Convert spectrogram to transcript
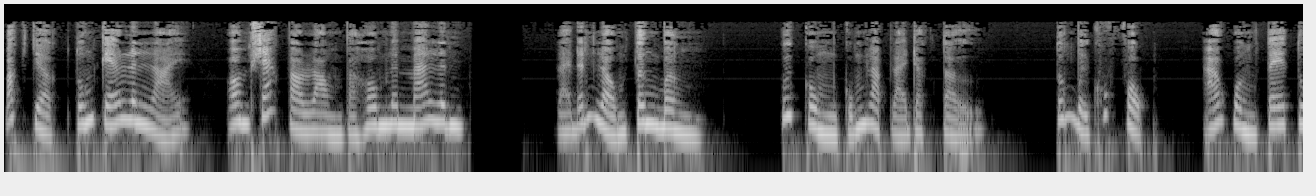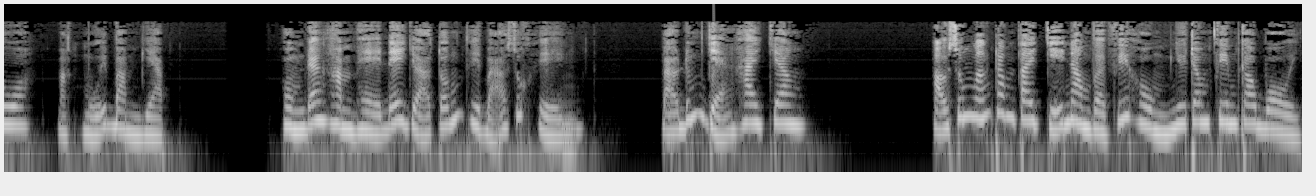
Bắt chợt Tuấn kéo Linh lại, ôm sát vào lòng và hôn lên má Linh. Lại đánh lộn tưng bừng. Cuối cùng cũng lặp lại trật tự. Tuấn bị khuất phục, áo quần te tua, mặt mũi bầm dập. Hùng đang hầm hè đe dọa Tuấn thì Bảo xuất hiện. Bảo đứng dạng hai chân. Hậu súng ngắn trong tay chỉ nòng về phía Hùng như trong phim cao bồi.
